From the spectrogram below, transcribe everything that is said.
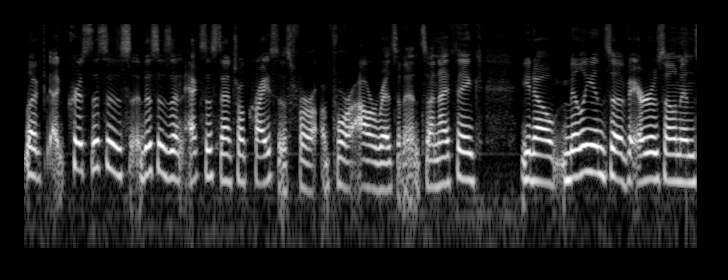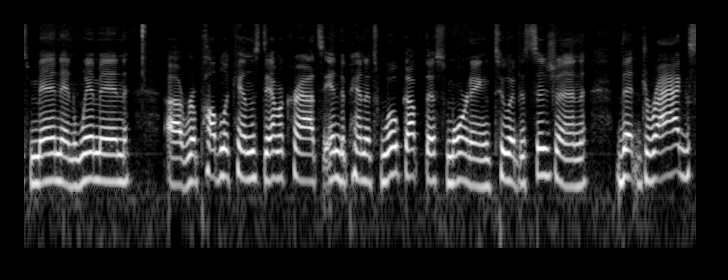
Look, uh, Chris, this is this is an existential crisis for for our residents, and I think, you know, millions of Arizonans, men and women, uh, Republicans, Democrats, Independents, woke up this morning to a decision that drags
